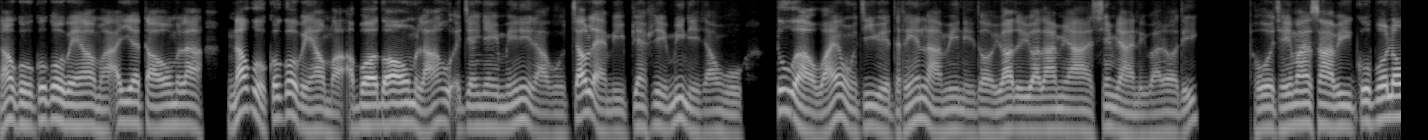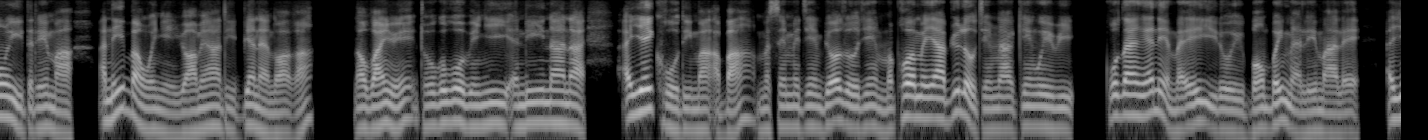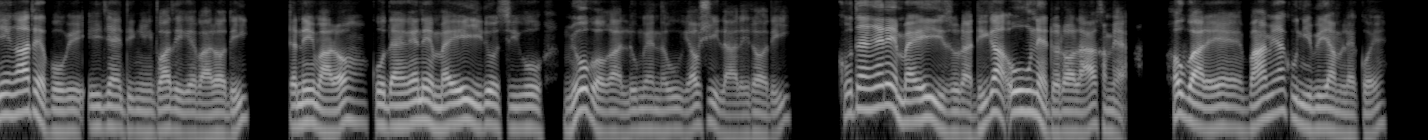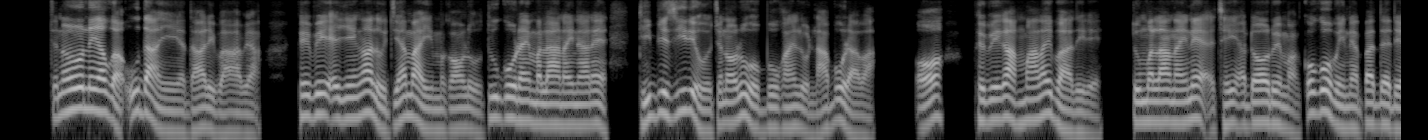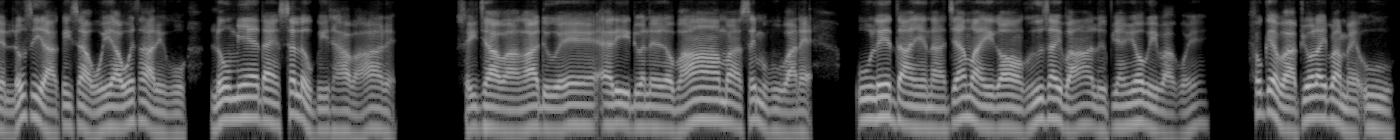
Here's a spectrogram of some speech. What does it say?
နောက်ကိုကိုကိုပင်အောင်မှာအရက်တောက်အောင်မလားနောက်ကိုကိုကိုပင်အောင်မှာအပေါ်သွားအောင်မလားဟုအကြိမ်ကြိမ်မင်းနေတာကိုကြောက်လန့်ပြီးပြန်ပြေးမိနေကြောင်းကိုသူ့ဟာဝိုင်းဝန်းကြည့်၍သတင်းလာမိနေသောရွာသူရွာသားများရှင်းပြနေပါတော့သည်ထိုအချိန်မှစပြီးကိုပိုးလုံး၏သတင်းမှာအနီးပတ်ဝန်းကျင်ရွာများသည့်ပြန့်နှံ့သွားကနောက်ပိုင်းတွင်ထိုကိုကိုပင်ကြီးအနီးနား၌အရိတ်ခိုသည်မှအပါမစင်မကျင်ပြောဆိုခြင်းမဖွယ်မရပြုလုပ်ခြင်းများကင်းဝေးပြီးကိုတန်ခဲနှင့်မအေးကြီးတို့၏ဘုံပိတ်မှန်လေးမှလည်း အရင်ကားတဲ့ပိုပြီးအေဂျင့်တည်ငြိမ်သွားစေခဲ့ပါတော့သည်တနေ့မှာတော့ကိုတန်ခဲနှင့်မအေးကြီးတို့စီကိုမြို့ပေါ်ကလူငယ်နှုတ်ရောက်ရှိလာလေတော့သည်ကိုတန်ခဲနှင့်မအေးကြီးဆိုတာဒီကအိုးဦးနဲ့တော်တော်လားခမဟုတ်ပါတယ်ဘာများကူညီပေးရမလဲကွယ်ကျွန်တော်တို့နှစ်ယောက်ကဥဒရင်ရဲ့သားတွေပါဗျဖေဖေအရင်ကလိုကျမ်းမာရေးမကောင်းလို့သူကိုယ်တိုင်မလာနိုင်တာနဲ့ဒီပစ္စည်းတွေကိုကျွန်တော်တို့ကိုပို့ခိုင်းလို့လာပို့တာပါဩဖေဖေကမှားလိုက်ပါသေးတယ် သူမလာနိုင်တဲ့အချိန်အတော်အတွင်းမှာကိုကိုပင်နဲ့ပတ်သက်တဲ့လှုပ်ရှားကိစ္စဝေယဝစ္စတွေကိုလုံမြဲအတိုင်းဆက်လုပ်ပေးထားပါတဲ့စိတ်ကြပါငါတို့ရဲ့အဲ့ဒီအတွက်နဲ့တော့ဘာမှစိတ်မပူပါနဲ့ဦးလေးတာရင်သာကျမ်းမာရေးကောင်းဂူးဆိုင်ပါလို့ပြန်ပြောပေးပါကွယ်ဟုတ်ကဲ့ပါပြောလိုက်ပါမယ်ဦး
